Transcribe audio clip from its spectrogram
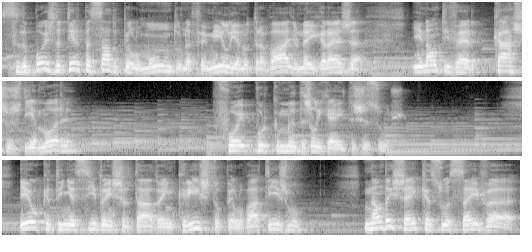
se depois de ter passado pelo mundo, na família, no trabalho, na igreja, e não tiver cachos de amor, foi porque me desliguei de Jesus. Eu que tinha sido enxertado em Cristo pelo batismo, não deixei que a sua seiva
